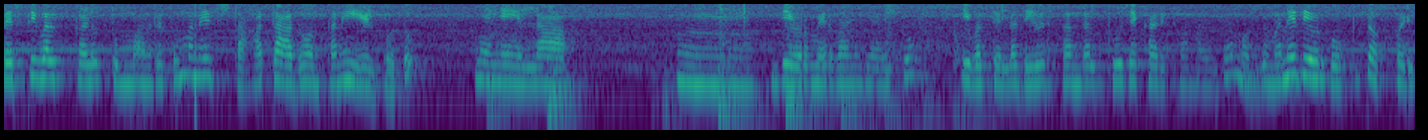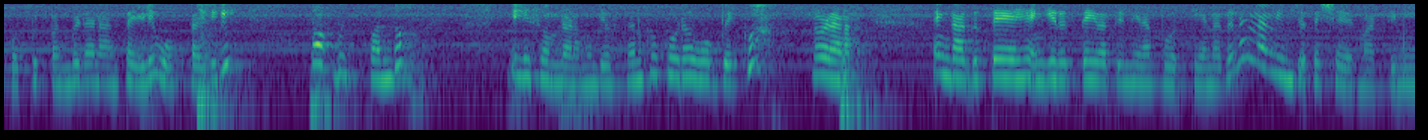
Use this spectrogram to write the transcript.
ಫೆಸ್ಟಿವಲ್ಸ್ಗಳು ತುಂಬ ಅಂದರೆ ತುಂಬಾ ಸ್ಟಾರ್ಟ್ ಆದವು ಅಂತಲೇ ಹೇಳ್ಬೋದು. ನೆನ್ನೆ ಎಲ್ಲ ದೇವರ ದೇವ್ರ ಮೆರವಣಿಗೆ ಆಯಿತು. ಇವತ್ತೆಲ್ಲ ದೇವಸ್ಥಾನದಲ್ಲಿ ಪೂಜೆ ಕಾರ್ಯಕ್ರಮ ಇದೆ. ಮೊದಲು ಮನೆ ದೇವ್ರಿಗೆ ಹೋಗ್ಬಿಟ್ಟು ಅಪ್ಪಡಿ ಕೊಟ್ಬಿಟ್ಟು ಬಂದ್ಬಿಡೋಣ ಅಂತ ಹೇಳಿ ಹೋಗ್ತಾ ಇದ್ದೀವಿ. ಹೋಗ್ಬಿಟ್ಟು ಬಂದು ಇಲ್ಲಿ ಸೋಮನಾಳಮ್ಮನ ದೇವಸ್ಥಾನಕ್ಕೂ ಕೂಡ ಹೋಗಬೇಕು. ನೋಡೋಣ, ಹೆಂಗಾಗುತ್ತೆ, ಹೆಂಗಿರುತ್ತೆ ಇವತ್ತಿನ ದಿನ ಪೂರ್ತಿ ಅನ್ನೋದನ್ನು ನಾನು ನಿಮ್ಮ ಜೊತೆ ಶೇರ್ ಮಾಡ್ತೀನಿ.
